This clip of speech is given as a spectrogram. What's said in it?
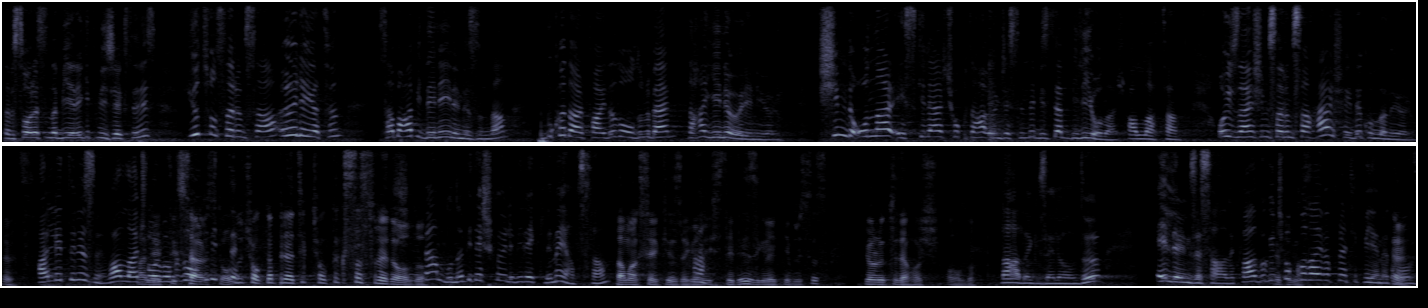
tabii sonrasında bir yere gitmeyecekseniz, yutun sarımsağı, öyle yatın, sabaha bir deneyin en azından. Bu kadar faydalı olduğunu ben daha yeni öğreniyorum. Şimdi onlar eskiler çok daha öncesinde bizden biliyorlar Allah'tan. O yüzden şimdi sarımsağı her şeyde kullanıyorum. Evet. Hallettiniz mi? Vallahi Hallettik, çorbamız oldu bitti. oldu. Çok da pratik, çok da kısa sürede oldu. Ben buna bir de şöyle bir ekleme yapsam Damak zevkinize göre Hah. istediğiniz gibi ekleyebilirsiniz. Görüntü de hoş oldu. daha da güzel oldu. Ellerinize sağlık. Vallahi bugün çok Hepimiz. kolay ve pratik bir yemek Evet. oldu.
